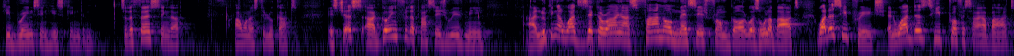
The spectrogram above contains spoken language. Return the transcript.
he brings in his kingdom. So the first thing that I want us to look at is just uh, going through the passage with me, uh, looking at what Zechariah's final message from God was all about. What does he preach, and what does he prophesy about,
